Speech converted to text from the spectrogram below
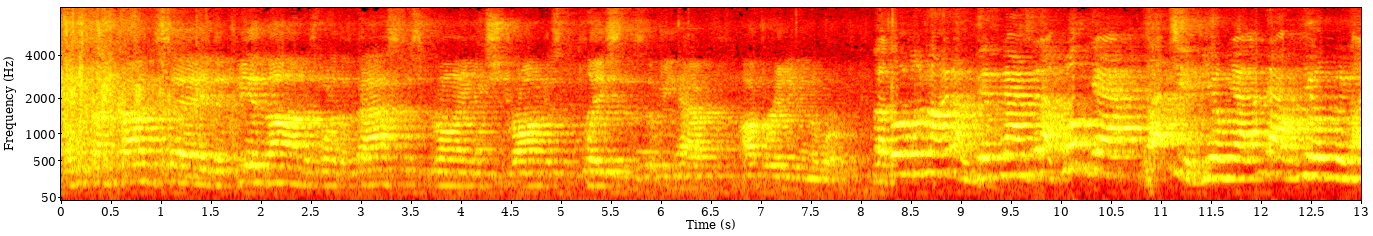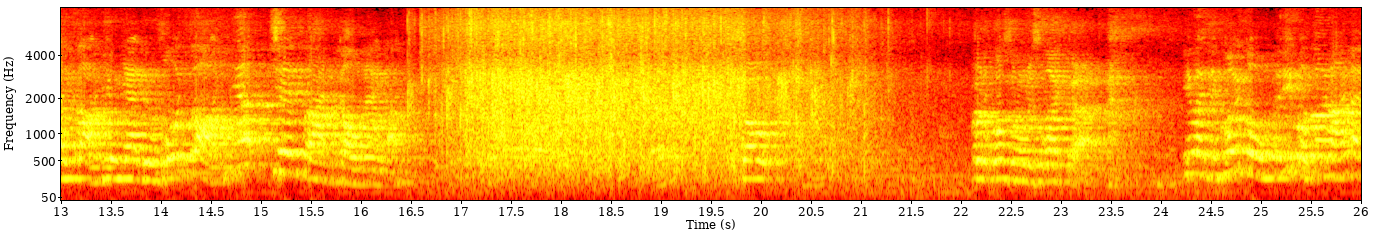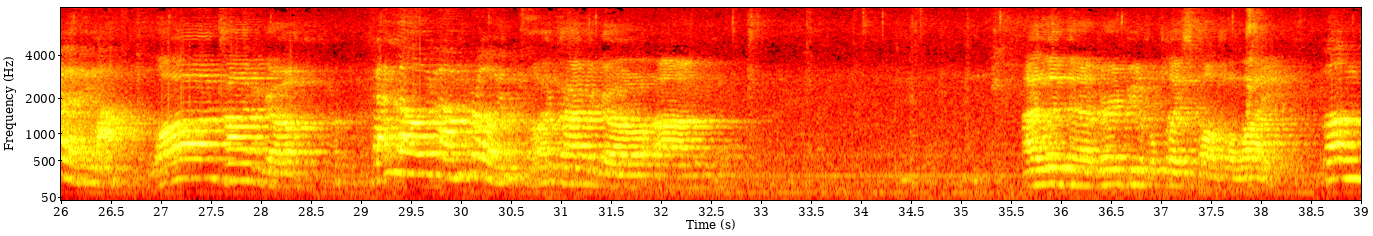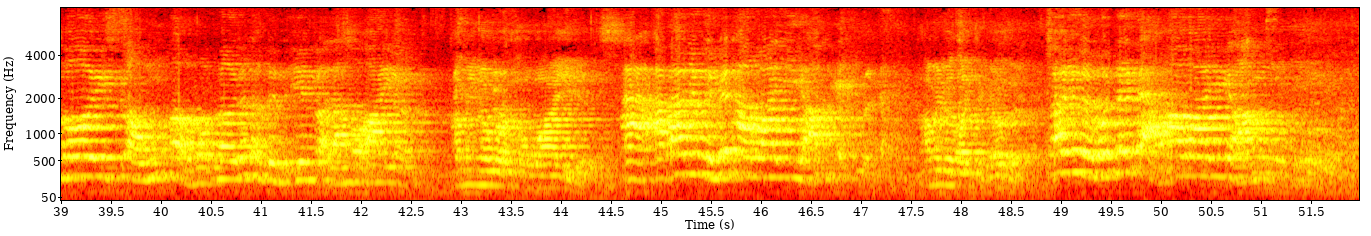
of which I'm proud to say that Vietnam is one of the fastest growing and strongest places that we have operating in the world. Và tôi muốn nói rằng Việt Nam sẽ là quốc gia phát triển nhiều nhà lãnh đạo, nhiều người thầy giỏi, nhiều nhà điều phối giỏi nhất trên toàn cầu này ạ. So, but it wasn't always like that. Như vậy thì cuối cùng ý của tôi nói đây là gì ạ? Long time ago, Đã lâu lắm rồi, long time ago, um, I lived in a very beautiful place called Hawaii. Vâng, tôi sống ở một nơi rất là bình yên gọi là Hawaii. How many know where Hawaii is? À, à bao nhiêu người biết Hawaii ạ? How many would like to go there? Bao nhiêu người muốn đến đảo Hawaii ạ?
